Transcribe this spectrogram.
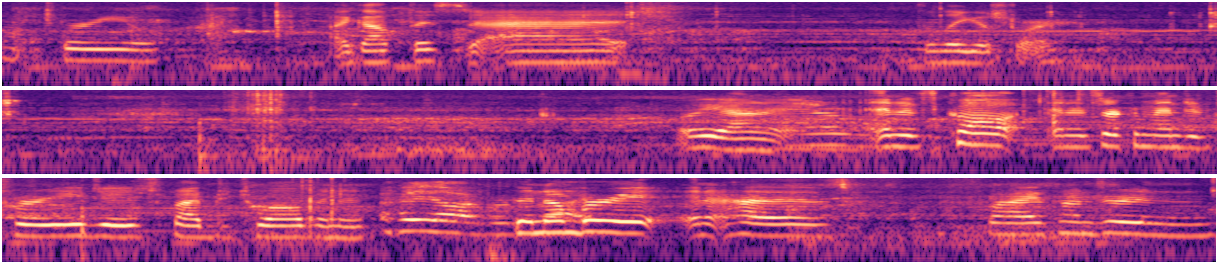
not for you. I got this at the Lego store. Oh yeah, and it's called and it's recommended for ages five to twelve, and it, the number it and it has 500 and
